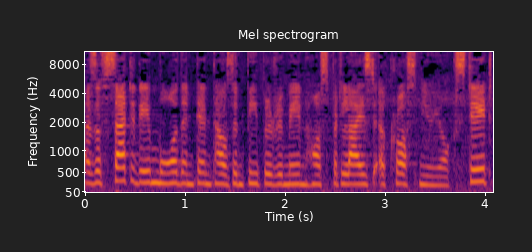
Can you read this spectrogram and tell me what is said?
As of Saturday, more than 10,000 people remain hospitalized across New York State.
